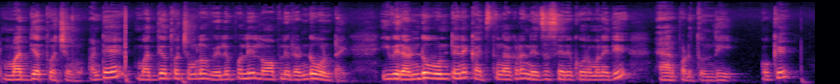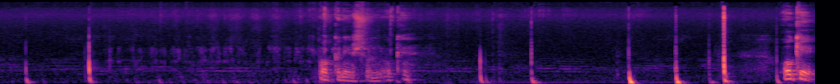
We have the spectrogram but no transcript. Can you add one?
మధ్యత్వచము. అంటే మధ్యత్వచంలో వెలుపలి లోపలి రెండు ఉంటాయి. ఇవి రెండు ఉంటేనే ఖచ్చితంగా అక్కడ నిజ శరీకూరం అనేది ఏర్పడుతుంది. ఓకే? ఒక్క నిమిషం ఓకే? ఓకే.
